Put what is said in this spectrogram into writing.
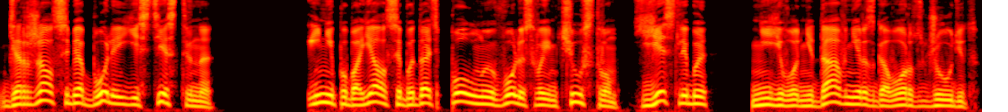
держал себя более естественно и не побоялся бы дать полную волю своим чувствам, если бы не его недавний разговор с Джудит.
